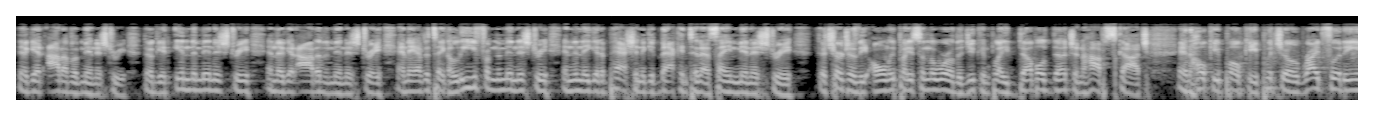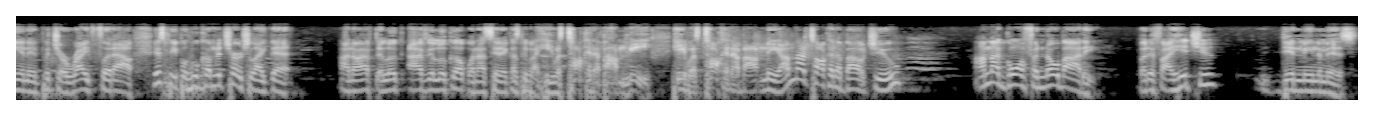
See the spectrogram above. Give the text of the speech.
they'll get out of a ministry. They'll get in the ministry and they'll get out of the ministry and they have to take a leave from the ministry and then they get a passion to get back into that same ministry. The church is the only place in the world that you can play double dutch and hopscotch and hokey pokey, put your right foot in and put your right foot out. It's people who come to church like that. I know I have to look, I have to look up when I say that because people are like, he was talking about me. He was talking about me. I'm not talking about you. I'm not going for nobody. But if I hit you, didn't mean to miss.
